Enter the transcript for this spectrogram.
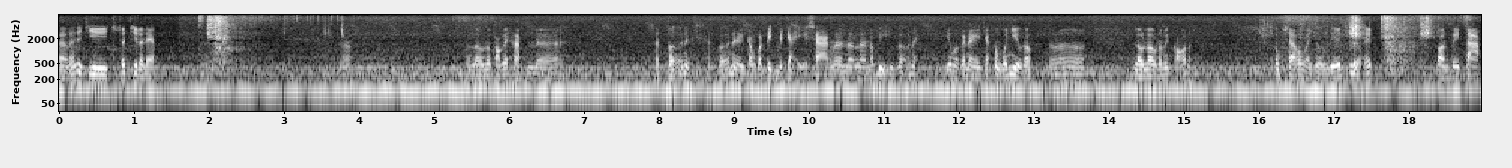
hàng rất là chi rất chi là đẹp. Đó. Lâu lâu nó có cái hạt ờ, à, vỡ này hạt vỡ này trong quá trình mà chạy sáng là, là, là nó bị vỡ này. Nhưng mà cái này chắc không có nhiều đâu nó lâu lâu nó mới có thôi. Không sao không ảnh hưởng đến chất lượng hết. Còn về tạp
